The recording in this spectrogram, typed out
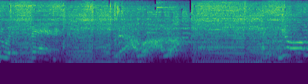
you to said. You're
